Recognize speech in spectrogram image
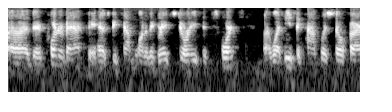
uh, their quarterback has become one of the great stories in sports. Uh, what he's accomplished so far,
